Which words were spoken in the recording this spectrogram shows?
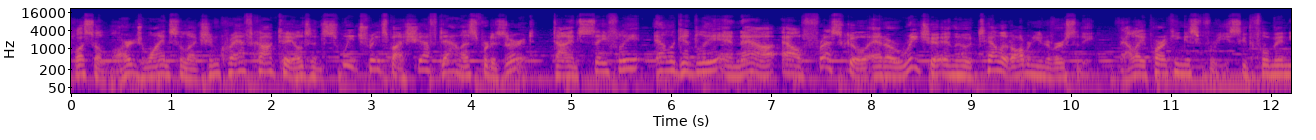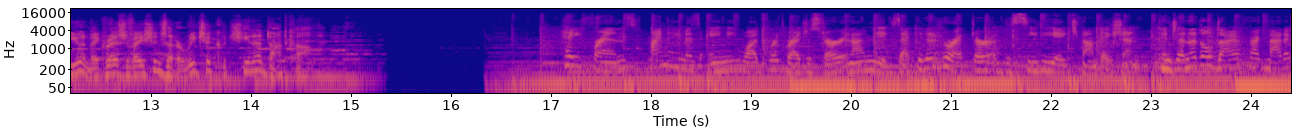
plus a large wine selection, craft cocktails, and sweet treats by Chef Dallas for dessert. Dine safely, elegantly, and now al fresco at Ariccia in the hotel at Auburn University. Valet parking is free. See the full menu and make reservations at ariciacucina.com. Hey friends, my name is Amy Wadsworth Register and I'm the Executive Director of the CDH Foundation. Congenital diaphragmatic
